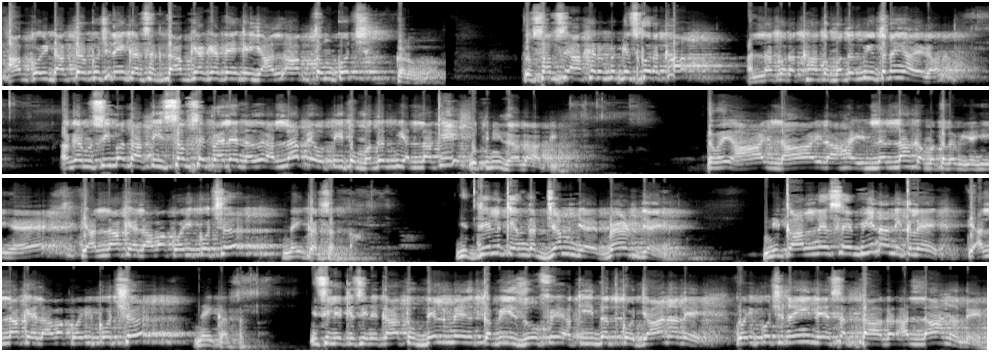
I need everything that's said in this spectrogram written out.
آپ کوئی ڈاکٹر کچھ نہیں کر سکتا، آپ کیا کہتے ہیں کہ یا اللہ، آپ تم کچھ کرو۔ تو سب سے آخر پہ کس کو رکھا؟ اللہ کو رکھا تو مدد بھی اتنا ہی آئے گا۔ نا اگر مصیبت آتی، سب سے پہلے نظر اللہ پہ ہوتی، تو مدد بھی اللہ کی اتنی زیادہ آتی۔ تو بھائی، آج لا الہ الا اللہ کا مطلب یہی ہے کہ اللہ کے علاوہ کوئی کچھ نہیں کر سکتا۔ یہ دل کے اندر جم جائے، بیٹھ جائے۔ نکالنے سے بھی نہ نکلے کہ اللہ کے علاوہ کوئی کچھ نہیں کر سکتا۔ اس لیے کسی نے کہا، تو دل میں کبھی زوف عقیدت کو جا نہ دے، کوئی کچھ نہیں دے سکتا اگر اللہ نہ دے۔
